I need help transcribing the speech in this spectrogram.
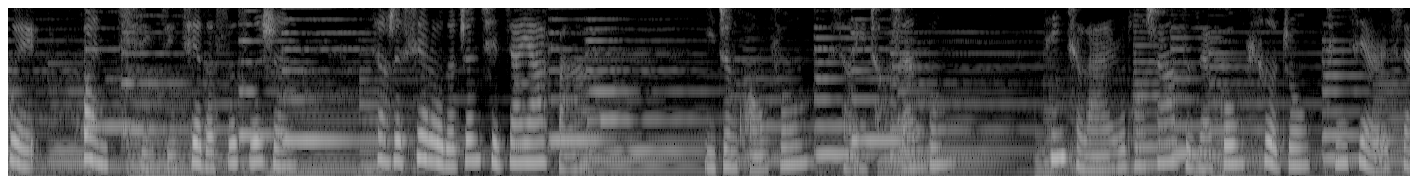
会唤起急切的嘶嘶声，像是泄漏的蒸汽加压阀。一阵狂风像一场山崩，听起来如同沙子在沟壑中倾泻而下。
